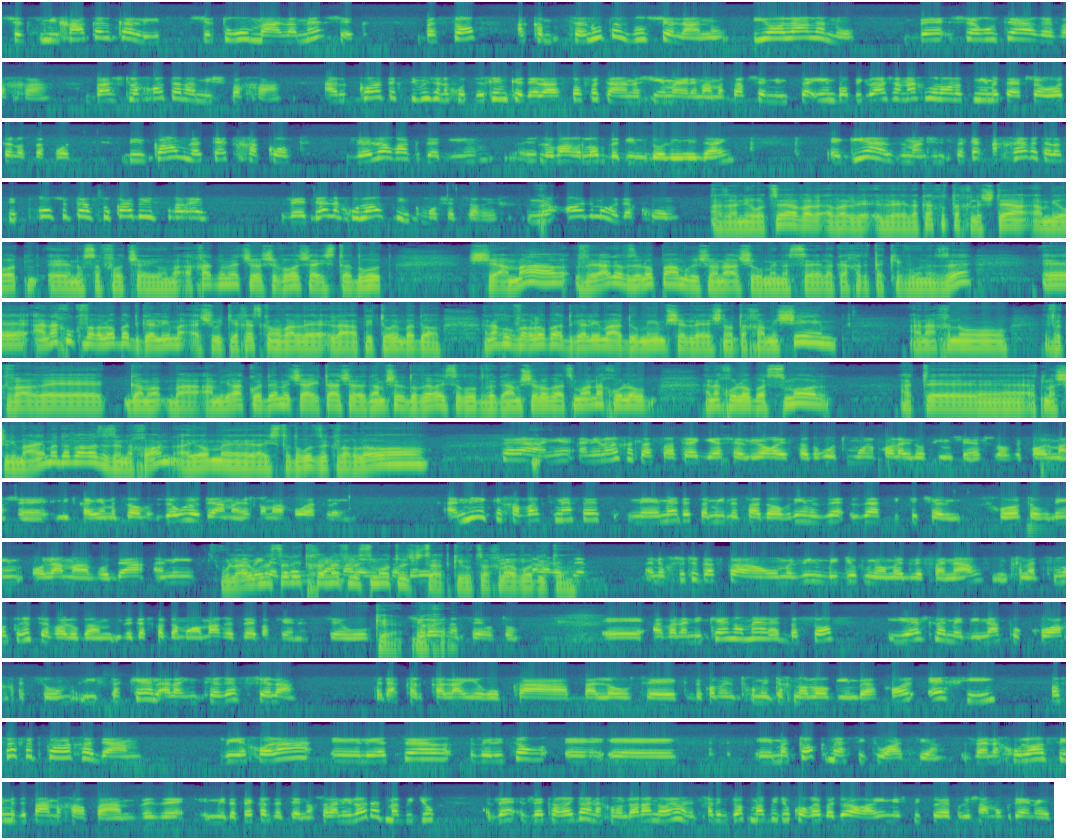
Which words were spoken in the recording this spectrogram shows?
של צמיחה כלכלית, של תרומה למשק. בסוף, הקמצנות הזו שלנו, היא עולה לנו בשירותי הרווחה, בהשלכות על המשפחה, על כל התקציבים שאנחנו צריכים כדי לאסוף את האנשים האלה מהמצב שהם נמצאים בו, בגלל שאנחנו לא נותנים את האפשרויות הנוספות. במקום לתת חכות, ולא רק דגים, יש לומר לא דגים גדולים מדי, הגיע הזמן שנסתכל אחרת על הסיפור של תעסוקה בישראל. ואת זה אנחנו לא עושים כמו שצריך. מאוד מאוד עקום. אז אני רוצה אבל, אבל לקחת אותך לשתי אמירות אה, נוספות שהיום. אחת באמת של יושב ראש ההסתדרות שאמר, ואגב זה לא פעם ראשונה שהוא מנסה לקחת את הכיוון הזה, אה, אנחנו כבר לא בדגלים, שהוא התייחס כמובן לפיטורים בדואר, אנחנו כבר לא בדגלים האדומים של אה, שנות החמישים, אנחנו, וכבר גם באמירה קודמת שהייתה, גם של דובר ההסתדרות וגם שלו בעצמו, אנחנו לא, אנחנו לא בשמאל. את, אה, את משלימה עם הדבר הזה, זה נכון? היום אה, ההסתדרות זה כבר לא... תראה, אני, אני לא נכנסת לאסטרטגיה של יו"ר ההסתדרות מול כל האילוצים שיש לו וכל מה שמתקיים אצלו, זה הוא יודע מה יש לו מאחורי הקלעים. אני כחברת כנסת נעמדת תמיד לצד העובדים, זה, זה הטיקט שלי, זכויות עובדים, עולם העבודה, אני... אולי הוא מנסה להתחנף לסמוטריץ' קצת, כי הוא צריך לעבוד איתו. זה. אני חושבת שדווקא הוא מבין בדיוק מי עומד לפניו, מבחינת סמוטריץ', אבל הוא גם, ודווקא גם הוא אמר את זה בכנס, שהוא, כן, שלא נכון. ינסה אותו. אה, אבל אני כן אומרת, בסוף יש למדינה פה כוח עצום להסתכל על האינטרס שלה. אתה יודע, כלכלה ירוקה, בלואו-טק, בכל מיני תחומים טכנולוגיים, בהכל, איך היא אוספת כוח אדם והיא יכולה אה, לייצר וליצור אה, אה, אה, מתוק מהסיטואציה, ואנחנו לא עושים את זה פעם אחר פעם, וזה מתדפק על דלתנו. עכשיו, אני לא יודעת מה בדיוק, זה, זה כרגע אנחנו נודע לנו היום, אני צריכה לבדוק מה בדיוק קורה בדואר, האם יש פיצויי פרישה מוקדמת,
